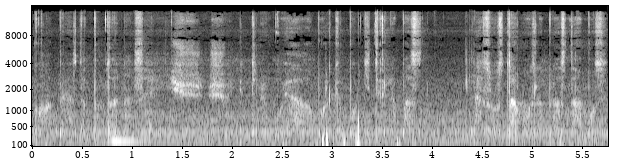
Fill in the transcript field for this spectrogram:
como apenas está a punto de nacer. Y hay que tener cuidado porque poquita la, la asustamos, la aplastamos.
